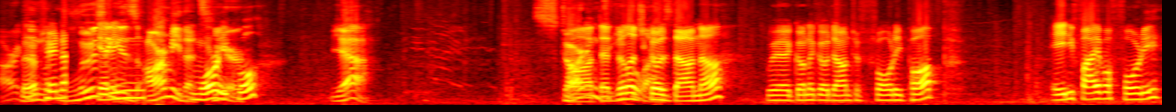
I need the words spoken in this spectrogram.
Araken losing his army that's more here. equal. Yeah. Starting Uh, that to village equalize. goes down now. We're gonna go down to 40 pop. 85 or 40.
